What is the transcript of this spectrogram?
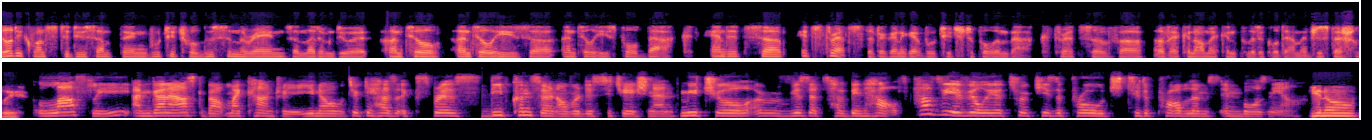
Dodik wants to do something. Vucic will loosen the reins and let him do it until, until he's, uh, until he's pulled back. And it's, uh, it's threats that are going to get Vucic to pull him back. Threats of, uh, of economic and political damage, especially Lastly, I'm gonna ask about my country. You know, Turkey has expressed deep concern over this situation and mutual visits have been held. How do you evaluate Turkey's approach to the problems in Bosnia? You know,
